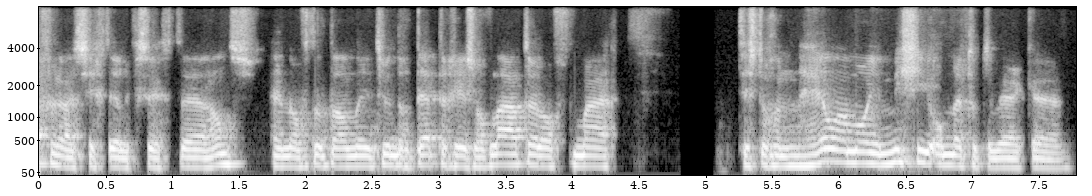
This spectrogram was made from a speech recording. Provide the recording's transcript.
vooruitzicht eerlijk gezegd, eh, Hans. En of dat dan in 2030 is of later, of, maar het is toch een hele mooie missie om naartoe te werken.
